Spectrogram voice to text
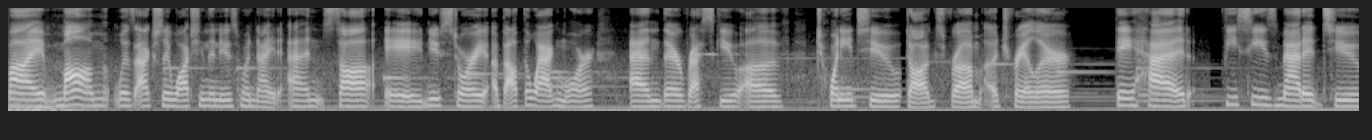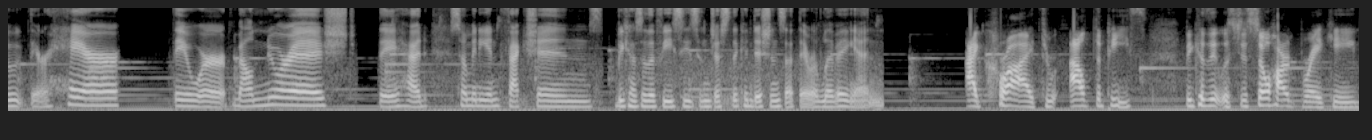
My mom was actually watching the news one night and saw a news story about the Wagmore and their rescue of 22 dogs from a trailer. They had feces matted to their hair, they were malnourished, they had so many infections because of the feces and just the conditions that they were living in. I cried throughout the piece because it was just so heartbreaking.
